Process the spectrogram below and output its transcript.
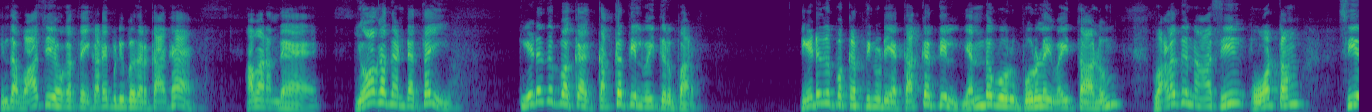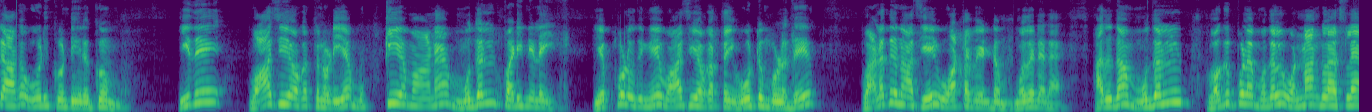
இந்த வாசி யோகத்தை கடைபிடிப்பதற்காக அவர் அந்த யோக தண்டத்தை இடது பக்க கக்கத்தில் வைத்திருப்பார். இடது பக்கத்தினுடைய கக்கத்தில் எந்த ஒரு பொருளை வைத்தாலும் வலது நாசி ஓட்டம் சீராக ஓடிக்கொண்டிருக்கும். இது வாசியோகத்தினுடைய முக்கியமான முதல் படிநிலை. எப்பொழுதுமே வாசியோகத்தை ஓட்டும் பொழுது வலது நாசியை ஓட்ட வேண்டும் முதலில். அதுதான் முதல் வகுப்பில் முதல் ஒன்றாம் கிளாஸில்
